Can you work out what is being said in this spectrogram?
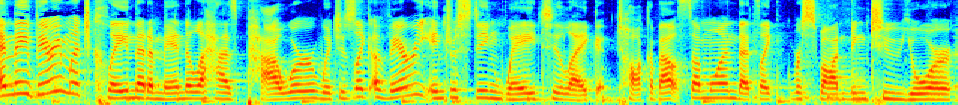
And they very much claim that Amanda has power, which is like a very interesting way to like talk about someone that's like responding to your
